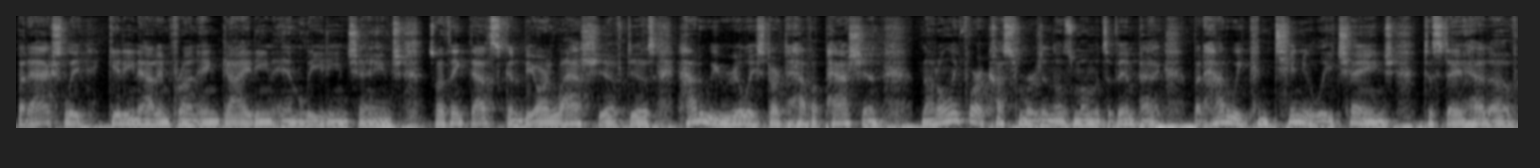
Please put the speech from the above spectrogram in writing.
but actually getting out in front and guiding and leading change. So I think that's going to be our last shift is how do we really start to have a passion not only for our customers in those moments of impact, but how do we continually change to stay ahead of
